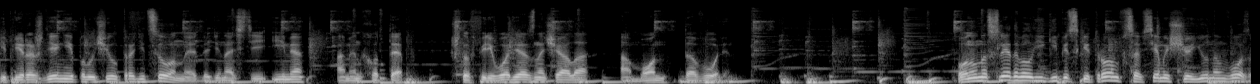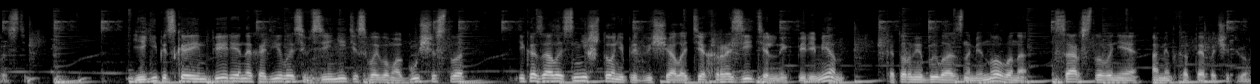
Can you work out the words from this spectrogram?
и при рождении получил традиционное для династии имя Аменхотеп, что в переводе означало «Амон доволен». Он унаследовал египетский трон в совсем еще юном возрасте. Египетская империя находилась в зените своего могущества, и, казалось, ничто не предвещало тех разительных перемен, которыми было ознаменовано царствование Аменхотепа IV.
